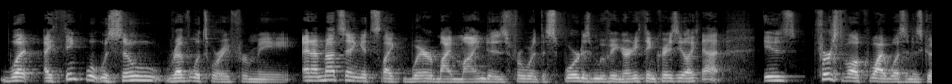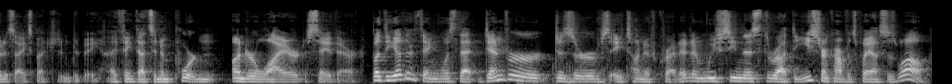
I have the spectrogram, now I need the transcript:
what I think what was so revelatory for me, and I'm not saying it's like where my mind is for where the sport is moving or anything crazy like that, is first of all, Kawhi wasn't as good as I expected him to be. I think that's an important underlier to say there. But the other thing was that Denver deserves a ton of credit, and we've seen this throughout the Eastern Conference playoffs as well,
